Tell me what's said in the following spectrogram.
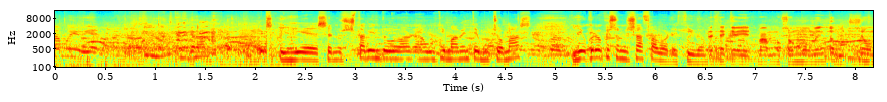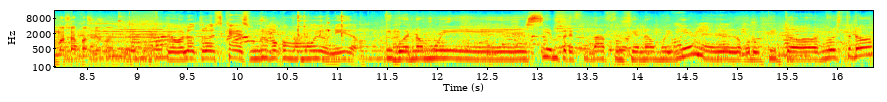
Está muy bien. Y eh, se nos está viendo ahora últimamente mucho más y yo creo que eso nos ha favorecido. Parece que vamos a un momento muchísimo más apasionante. Luego el otro es que es un grupo como muy unido. Y bueno, muy siempre ha funcionado muy bien el grupito nuestro.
